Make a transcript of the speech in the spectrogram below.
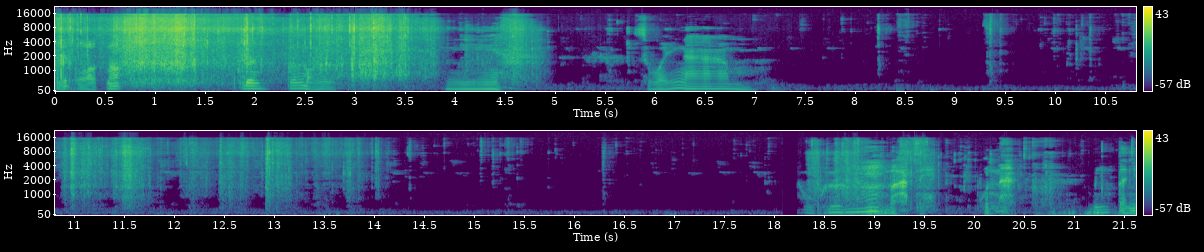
เห็ดออกเนาะเบิ้งเบิ้งหมองนี่สวยงาม เอาเพิ่งบาทนี่พุ่นนะ มีแต่ใ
